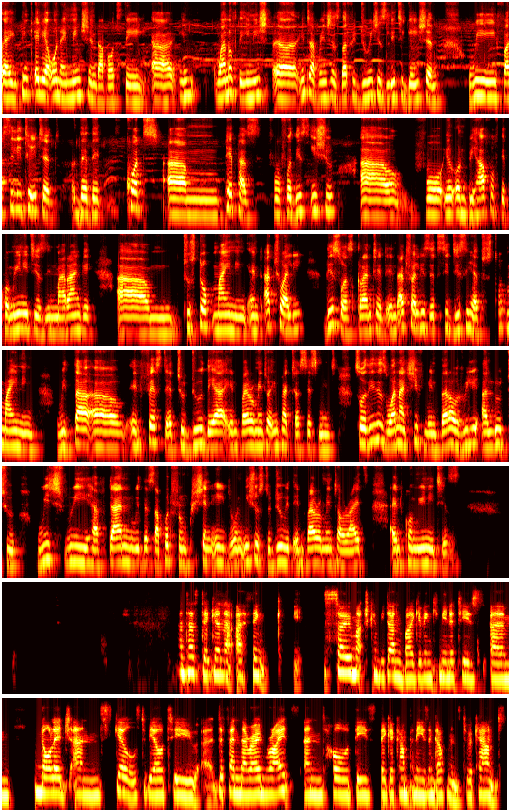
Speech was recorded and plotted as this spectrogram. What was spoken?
I think earlier on I mentioned about the uh, in, one of the initial uh, interventions that we do, which is litigation. We facilitated the, the court um, papers for, for this issue uh, for on behalf of the communities in Marange um, to stop mining. And actually, this was granted and actually ZCDC had to stop mining without uh, first to do their environmental impact assessment. So this is one achievement that I would really allude to, which we have done with the support from Christian Aid on issues to do with environmental rights and communities. Fantastic. And I think so much can be done by giving communities um, knowledge and skills to be able to uh, defend their own rights and hold these bigger companies and governments to account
